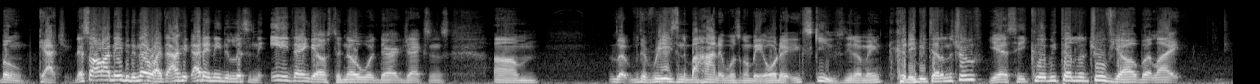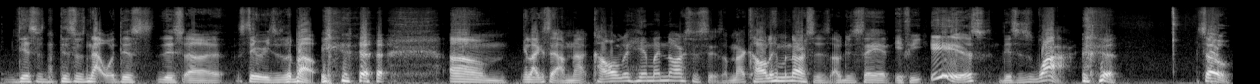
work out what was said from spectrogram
Boom, got you. That's all I needed to know right there. I, I didn't need to listen to anything else to know what Derrick Jaxn's um the, the reason behind it was going to be or the excuse. You know what I mean? Could he be telling the truth? Yes, he could be telling the truth, y'all. But like, this is this is not what this this uh series is about. Um, and like I said, I'm not calling him a narcissist. I'm not calling him a narcissist. I'm just saying if he is, this is why. so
